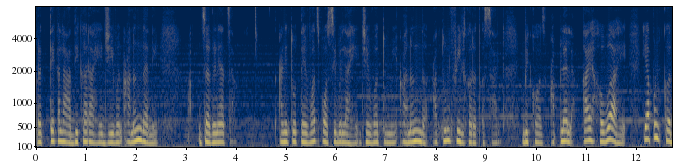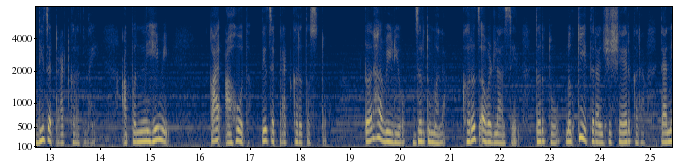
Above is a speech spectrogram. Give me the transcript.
प्रत्येकाला अधिकार आहे जीवन आनंदाने जगण्याचा. आणि तो तेव्हाच पॉसिबल आहे जेव्हा तुम्ही आनंद आतून फील करत असाल. बिकॉज आपल्याला काय हवं आहे हे आपण कधीच अट्रॅक्ट करत नाही. आपण नेहमी काय आहोत तेच अट्रॅक्ट करत असतो. तर हा व्हिडिओ जर तुम्हाला खरंच आवडला असेल तर तो नक्की इतरांशी शेअर करा. त्याने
